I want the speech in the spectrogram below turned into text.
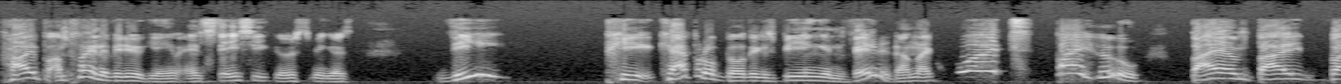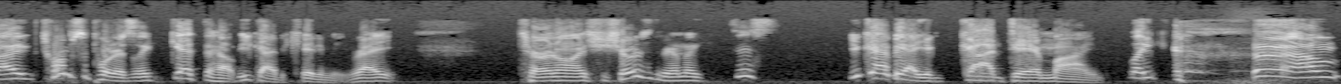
probably I'm playing a video game, and Stacy goes to me and goes, "The P- Capitol building's being invaded." I'm like, "What? By who? By by by Trump supporters?" Like, get the hell! You gotta be kidding me, right? Turn on. She shows it to me. I'm like, "This, you gotta be out of your goddamn mind!" Like, I'm,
